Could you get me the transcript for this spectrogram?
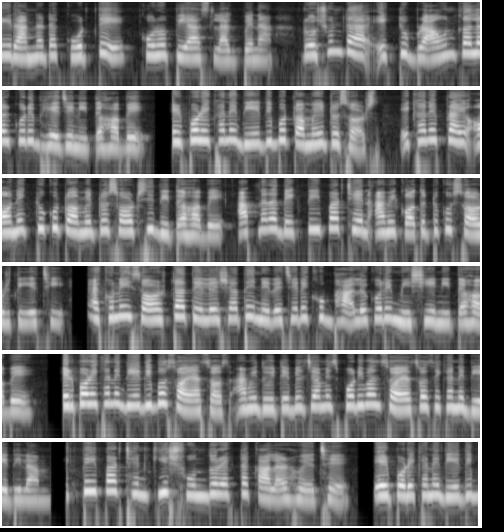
এই রান্নাটা করতে কোনো পেঁয়াজ লাগবে না। রসুনটা একটু ব্রাউন কালার করে ভেজে নিতে হবে। এরপর এখানে দিয়ে দিব টমেটো সস। এখানে প্রায় অনেকটুকু টমেটো সসই দিতে হবে। আপনারা দেখতেই পারছেন আমি কতটুকু সস দিয়েছি। এখন এই সসটা তেলের সাথে নেড়েচেড়ে খুব ভালো করে মিশিয়ে নিতে হবে। এরপর এখানে দিয়ে দিব সয়া সস। আমি দুই টেবিল চামচ পরিমাণ সয়া সস এখানে দিয়ে দিলাম। দেখতেই পারছেন কি সুন্দর একটা কালার হয়েছে। এরপর এখানে দিয়ে দিব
